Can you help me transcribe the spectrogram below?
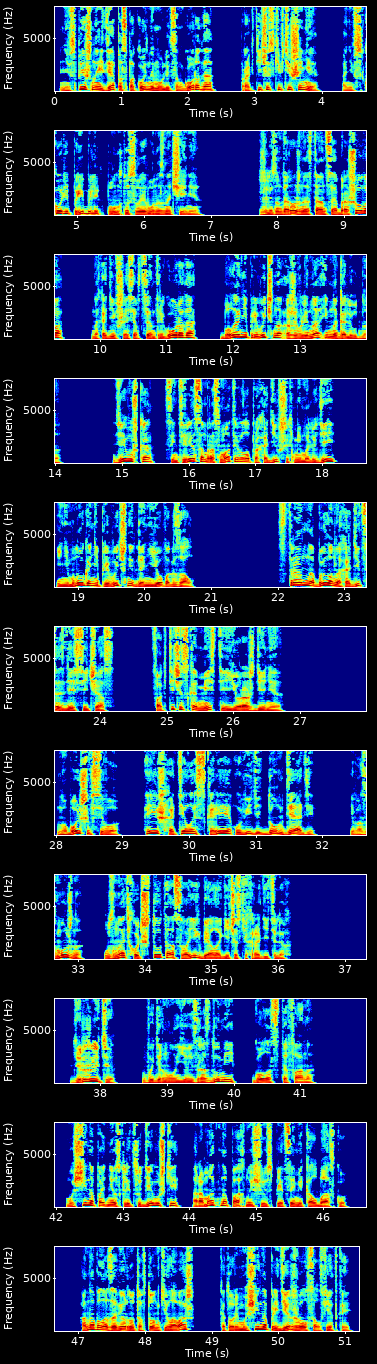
Неспешно идя по спокойным улицам города, практически в тишине, они вскоре прибыли к пункту своего назначения. Железнодорожная станция Брашова, находившаяся в центре города, была непривычно оживлена и многолюдна. Девушка с интересом рассматривала проходивших мимо людей и немного непривычный для нее вокзал. Странно было находиться здесь сейчас, в фактическом месте ее рождения. Но больше всего Эйш хотелось скорее увидеть дом дяди и, возможно, узнать хоть что-то о своих биологических родителях. «Держите!» — выдернул ее из раздумий голос Стефана. Мужчина поднес к лицу девушки ароматно пахнущую специями колбаску. Она была завернута в тонкий лаваш, который мужчина придерживал салфеткой.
